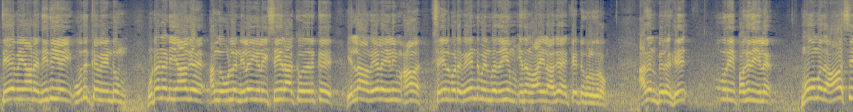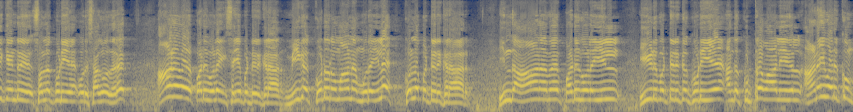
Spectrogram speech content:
தேவையான நிதியை ஒதுக்க வேண்டும். உடனடியாக அங்கு உள்ள நிலைகளை சீராக்குவதற்கு எல்லா வேலைகளையும் செயல்பட வேண்டும் என்பதையும் இதன் வாயிலாக கேட்டுக்கொள்கிறோம். அதன் பிறகு தருமபுரி பகுதியில் முகமது ஆசிக் என்று சொல்லக்கூடிய ஒரு சகோதரர் ஆணவ படுகொலை செய்யப்பட்டிருக்கிறார். மிக கொடூரமான முறையில் கொல்லப்பட்டிருக்கிறார். இந்த ஆணவ படுகொலையில் ஈடுபட்டிருக்கக்கூடிய அந்த குற்றவாளிகள் அனைவருக்கும்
